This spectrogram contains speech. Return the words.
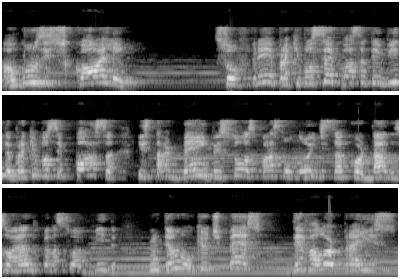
Alguns escolhem sofrer para que você possa ter vida, para que você possa estar bem. Pessoas passam noites acordadas orando pela sua vida. Então, o que eu te peço, dê valor para isso.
